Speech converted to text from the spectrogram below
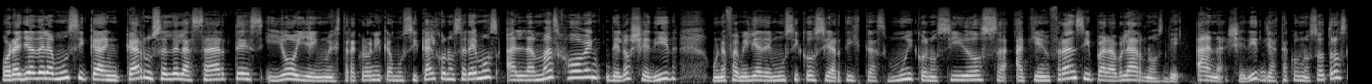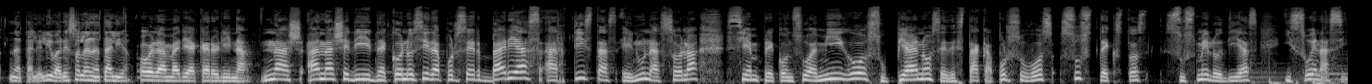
Hora ya de la música en Carrusel de las Artes y hoy en nuestra crónica musical conoceremos a la más joven de los Shedid, una familia de músicos y artistas muy conocidos aquí en Francia y para hablarnos de Ana Shedid ya está con nosotros Natalia Olivares. Hola Natalia. Hola María Carolina. Nash, Ana Shedid, conocida por ser varias artistas en una sola, siempre con su amigo, su piano, se destaca por su voz, sus textos, sus melodías y suena así.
